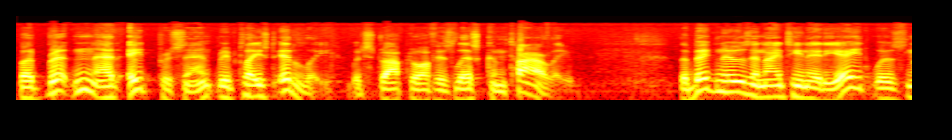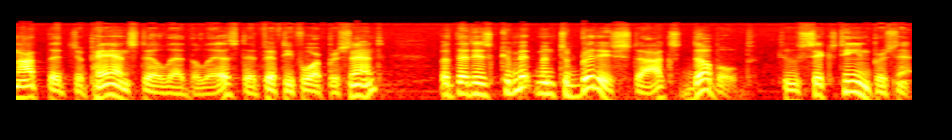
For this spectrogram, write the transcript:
but Britain at 8% replaced Italy, which dropped off his list entirely. The big news in 1988 was not that Japan still led the list at 54%, but that his commitment to British stocks doubled to 16%,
